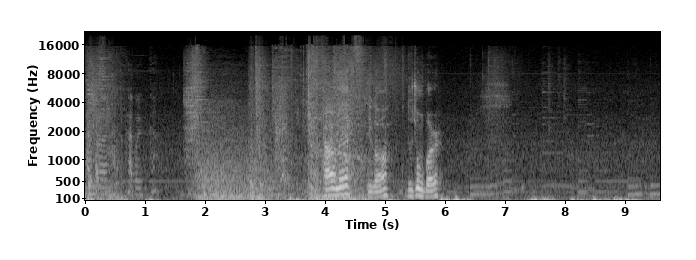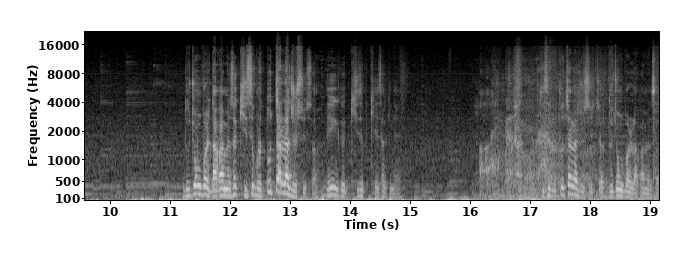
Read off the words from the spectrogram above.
한번 가볼까? 다음에 이거 누종벌. 누종벌 나가면서 기습으로 또 잘라줄 수 있어. 이거 기습 개사기네. 기습으로 또 잘라줄 수 있죠. 누종벌 나가면서.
